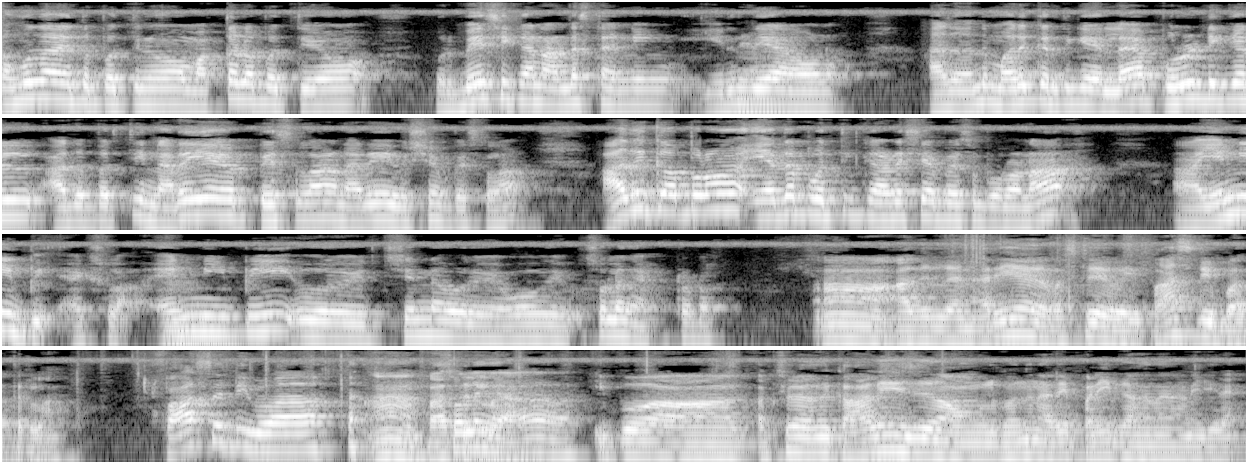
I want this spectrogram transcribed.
சமுதாயத்தை பத்தியும் மக்களை பத்தியும் ஒரு பேசிக்கான அண்டர்ஸ்டாண்டிங் இருந்தே ஆகணும். அது வந்து மறுக்கிறதுக்கே இல்லை. பொலிட்டிக்கல் அதை பத்தி நிறைய பேசலாம் நிறைய விஷயம் பேசலாம். அதுக்கப்புறம் எதை பத்தி கடைசியா பேச போறோம்னா என்இபி ஆக்சுவலா என்இபி ஒரு சின்ன ஒரு overview. சொல்லுங்க டோட்டல் அதுல நிறைய ஃபர்ஸ்ட் பாசிட்டிவ் பார்த்துடலாம் பாசிட்டிவா சொல்லுங்க. இப்போ ஆக்சுவலாக வந்து காலேஜ் அவங்களுக்கு வந்து நிறைய பண்ணியிருக்காங்கன்னு நினைக்கிறேன்.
